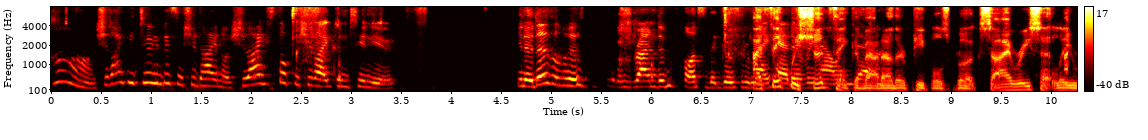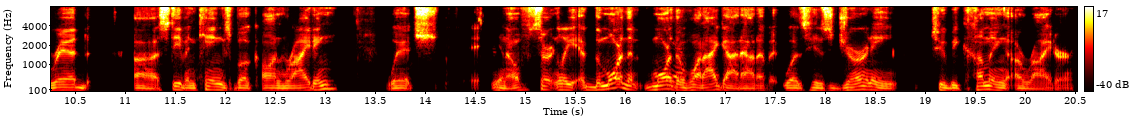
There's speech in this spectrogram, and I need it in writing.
huh, should I be doing this or should I not? Should I stop or should I continue? You know, there's all those sort of random thoughts that go through my I head. think we should think about other people's books. I recently read uh, Stephen King's book on writing, which you know certainly the more than more Yeah. than what I got out of it was his journey to becoming a writer.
